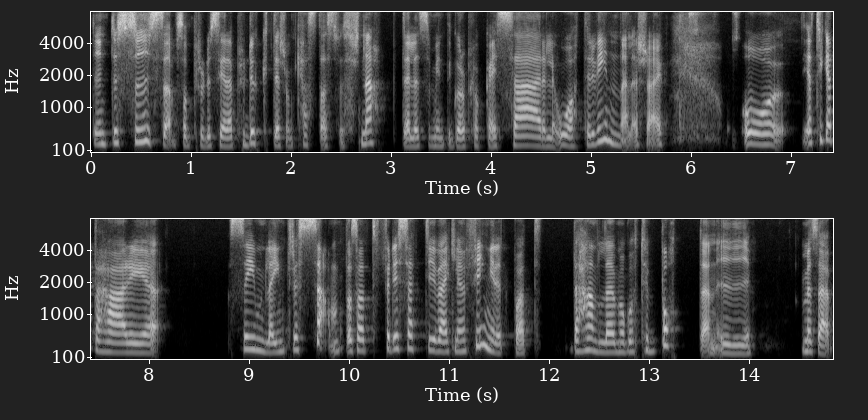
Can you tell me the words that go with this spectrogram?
det är inte Sysav som producerar produkter som kastas för snabbt eller som inte går att plocka isär eller återvinna eller så här. Och jag tycker att det här är så himla intressant. Alltså att, för det sätter ju verkligen fingret på att det handlar om att gå till botten i med så här,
